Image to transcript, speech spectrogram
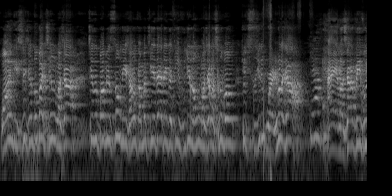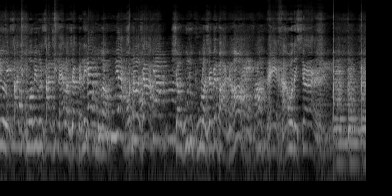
皇上的事情都办清楚了，是。这回帮兵送你一程，咱们接待那个地府阴龙老乡老清风，就死去的鬼不行，老乡。哎，老乡，微服又有杀气多，微服杀气来，老乡，别累，着哥。什么老乡？想哭就哭，老乡别板着啊。哎，好。哎，喊我的仙儿。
